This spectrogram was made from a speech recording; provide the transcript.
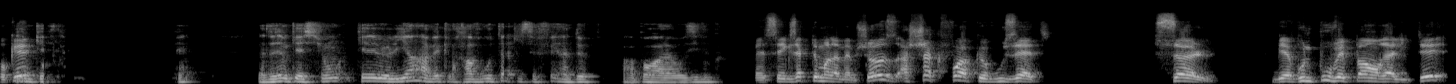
OK. La deuxième question, quel est le lien avec la Ravruta qui se fait à deux par rapport à la Osivouk ben, C'est exactement la même chose. À chaque fois que vous êtes seul, eh bien vous ne pouvez pas en réalité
